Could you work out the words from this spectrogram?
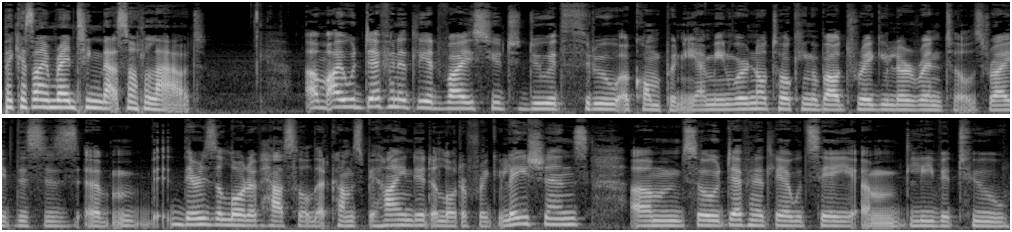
because I'm renting, that's not allowed? Um, I would definitely advise you to do it through a company. I mean, we're not talking about regular rentals, right? This is um, there is a lot of hassle that comes behind it, a lot of regulations. Um, so definitely, I would say um, leave it to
